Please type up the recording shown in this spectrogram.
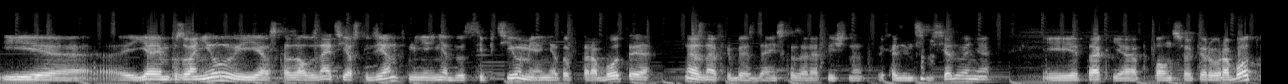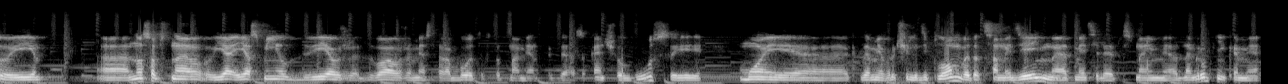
И э, я им позвонил, и я сказал, вы знаете, я студент, мне нет 25, у меня нет опыта работы. Ну, я знаю FreeBSD, они сказали, отлично, приходи на собеседование. И так я попал на свою первую работу, и а, но, собственно, я, я сменил две уже, два уже места работы в тот момент, когда я заканчивал вуз, и мой, э, когда мне вручили диплом в этот самый день, мы отметили это с моими одногруппниками,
